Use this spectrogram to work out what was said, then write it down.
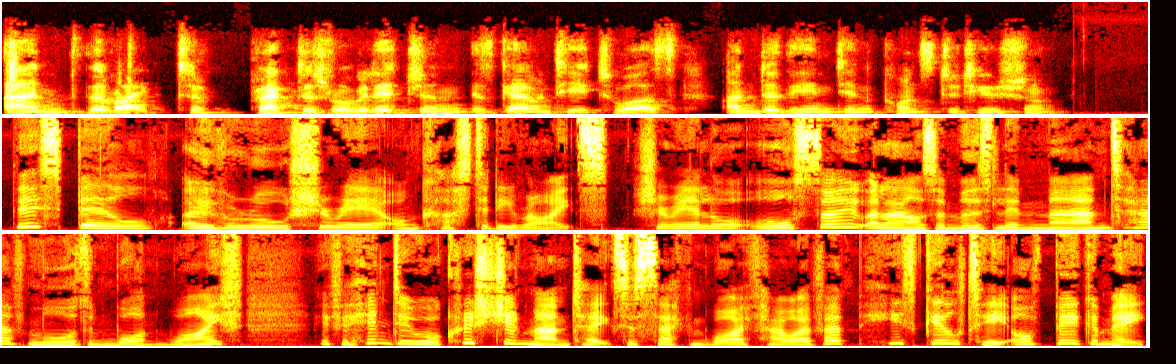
And the right to practice your religion is guaranteed to us under the Indian constitution. This bill overrules Sharia on custody rights. Sharia law also allows a Muslim man to have more than one wife. If a Hindu or Christian man takes a second wife, however, he's guilty of bigamy.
